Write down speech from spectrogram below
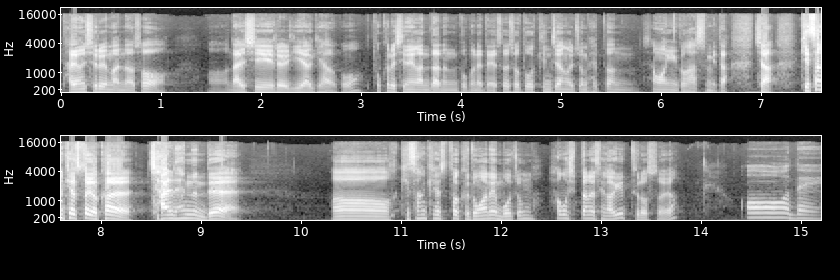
다현 씨를 만나서 어, 날씨를 이야기하고 토크를 진행한다는 부분에 대해서 저도 긴장을 좀 했던 상황인 것 같습니다. 자, 기상캐스터 역할 잘 했는데 어, 기상캐스터 그동안에 뭐 좀 하고 싶다는 생각이 들었어요? 어, 네.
